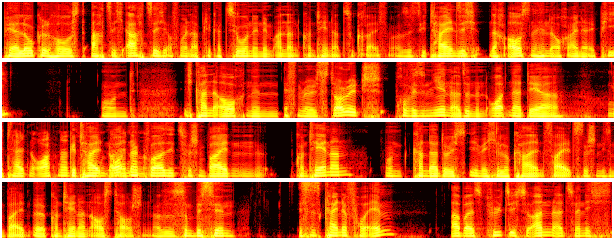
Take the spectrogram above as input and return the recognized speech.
per Localhost 8080 auf meine Applikation in dem anderen Container zugreifen. Also sie teilen sich nach außen hin auch eine IP. Und ich kann auch einen Ephemeral Storage provisionieren, also einen Ordner, der geteilten Ordner, geteilten Ordner quasi zwischen beiden Containern und kann dadurch irgendwelche lokalen Files zwischen diesen beiden äh, Containern austauschen. Also es ist so ein bisschen es ist keine VM, aber es fühlt sich so an, als wenn ich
